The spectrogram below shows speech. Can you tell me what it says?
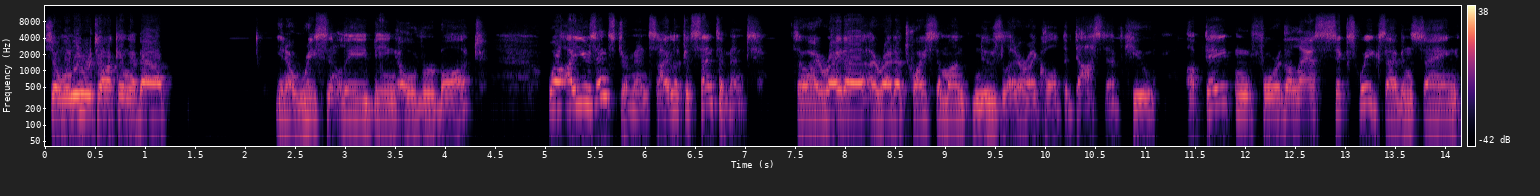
So when you were talking about, you know, recently being overbought well, I use instruments. I look at sentiment. So I write a I write a twice a month newsletter. I call it the DOST update. And for the last six weeks, I've been saying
